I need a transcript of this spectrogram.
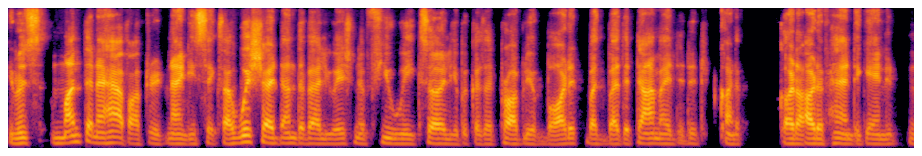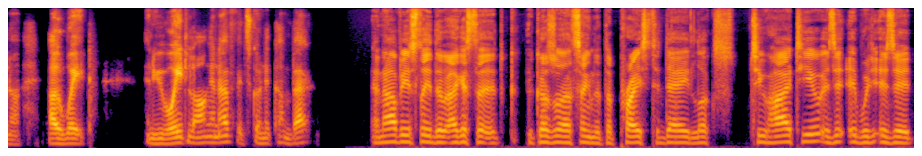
It was a month and a half after it 96. I wish I'd done the valuation a few weeks earlier because I'd probably have bought it. But by the time I did it, it kind of got out of hand again. It, you know, I'll wait. And you wait long enough, it's going to come back. And obviously, the I guess the, it goes without saying that the price today looks too high to you. Is it? it is it?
